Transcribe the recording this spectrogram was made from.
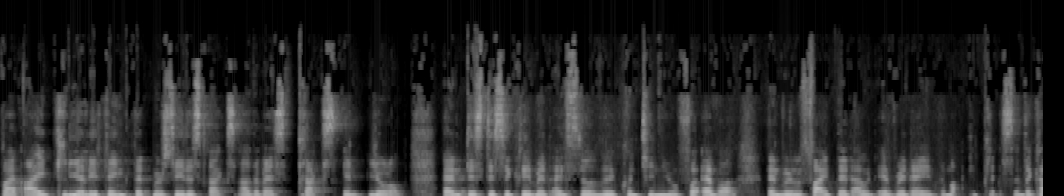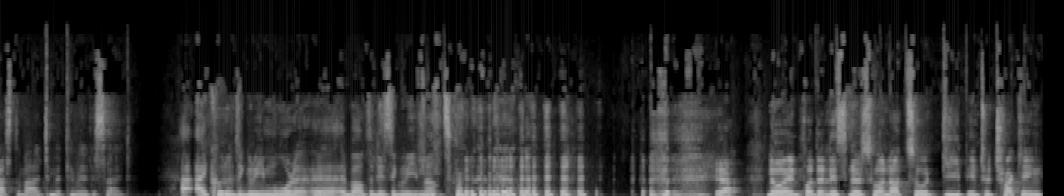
why I clearly think that Mercedes trucks are the best trucks in Europe. And this disagreement I still will continue forever and we'll fight that out every day in the marketplace and the customer ultimately will decide. I couldn't agree more uh, about the disagreement. yeah. No, and for the listeners who are not so deep into trucking,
